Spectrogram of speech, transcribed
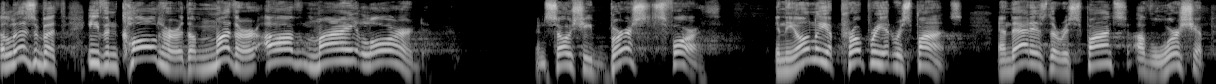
Elizabeth even called her the mother of my Lord. And so she bursts forth in the only appropriate response, and that is the response of worship.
